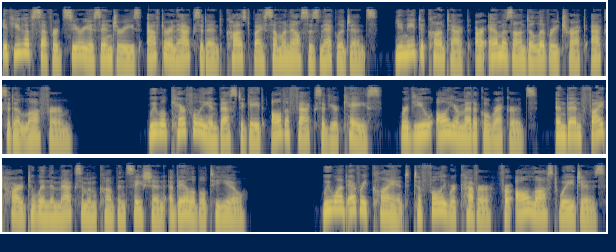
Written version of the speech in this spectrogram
If you have suffered serious injuries after an accident caused by someone else's negligence, you need to contact our Amazon delivery truck accident law firm. We will carefully investigate all the facts of your case review all your medical records, and then fight hard to win the maximum compensation available to you. We want every client to fully recover for all lost wages,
